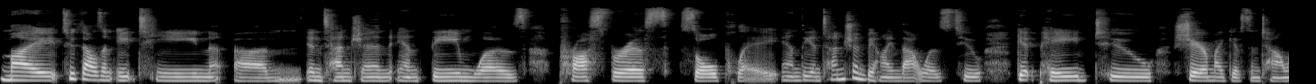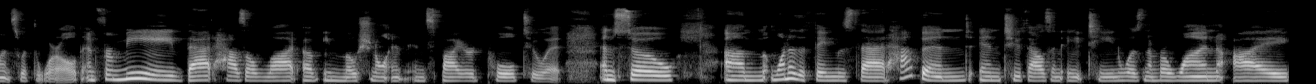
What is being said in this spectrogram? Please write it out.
my 2018 um, intention and theme was prosperous soul play. And the intention behind that was to get paid to share my gifts and talents with the world. And for me, that has a lot of emotional and inspired pull to it. And so, um, one of the things that happened in 2018 was number one, I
